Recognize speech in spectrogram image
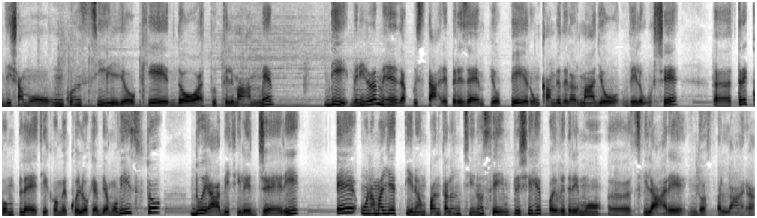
diciamo, un consiglio che do a tutte le mamme di venire da me ad acquistare, per esempio, per un cambio dell'armadio veloce, eh, tre completi come quello che abbiamo visto, due abiti leggeri, e una magliettina e un pantaloncino semplici che poi vedremo eh, sfilare indosso all'ara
